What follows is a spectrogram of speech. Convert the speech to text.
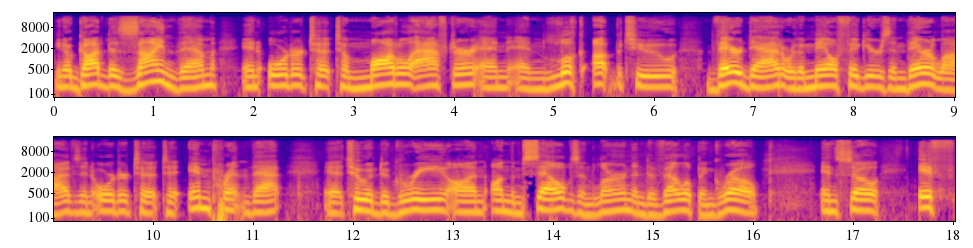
you know God designed them in order to to model after and and look up to their dad or the male figures in their lives in order to to imprint that uh, to a degree on on themselves and learn and develop and grow. And so if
